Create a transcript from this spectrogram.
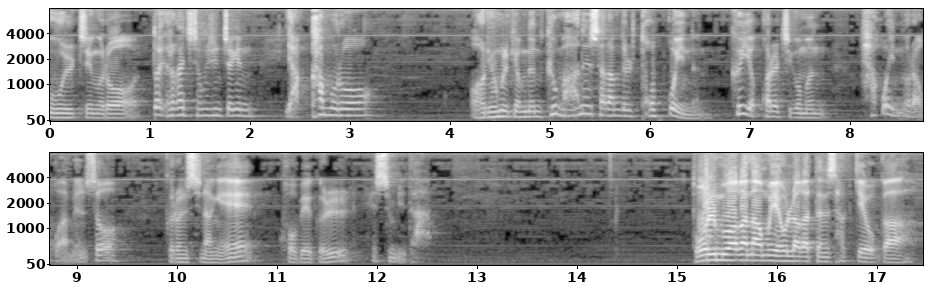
우울증으로 또 여러 가지 정신적인 약함으로 어려움을 겪는 그 많은 사람들을 돕고 있는 그 역할을 지금은 하고 있노라고 하면서 그런 신앙의 고백을 했습니다. 돌무화과 나무에 올라갔던 삭개오가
